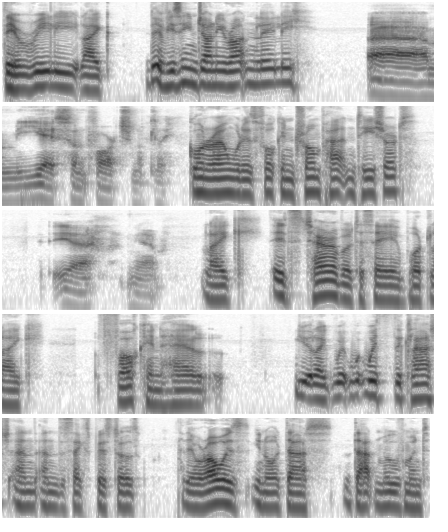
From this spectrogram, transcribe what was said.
they really like. Have you seen Johnny Rotten lately? Um, yes, unfortunately. Going around with his fucking Trump hat and T-shirt. Yeah, yeah. Like it's terrible to say, but like, fucking hell, you like with, with the Clash and and the Sex Pistols, they were always you know that that movement.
